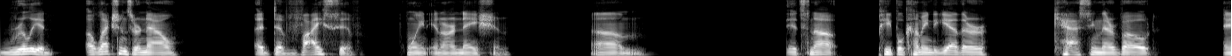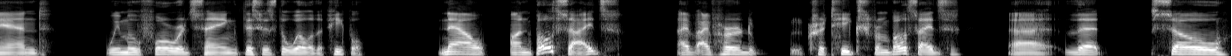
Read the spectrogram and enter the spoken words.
really, a, elections are now a divisive point in our nation. Um, it's not people coming together, casting their vote, and we move forward saying this is the will of the people. Now, on both sides, I've I've heard critiques from both sides uh, that sow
